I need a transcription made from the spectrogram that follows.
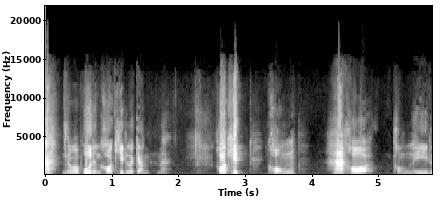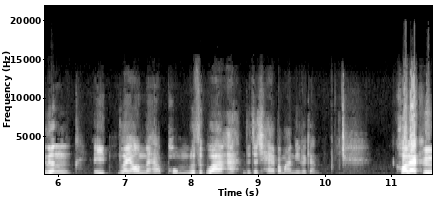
อะเดี๋ยวมาพูดถึงข้อคิดแล้วกันนะ ข้อคิดของห้าข้อของไอ้เรื่องไอ้ไลออนนะครับ ผมรู้สึกว่าอะเดี๋ยวจะแชร์ประมาณนี้แล้วกัน ข้อแรกคือ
